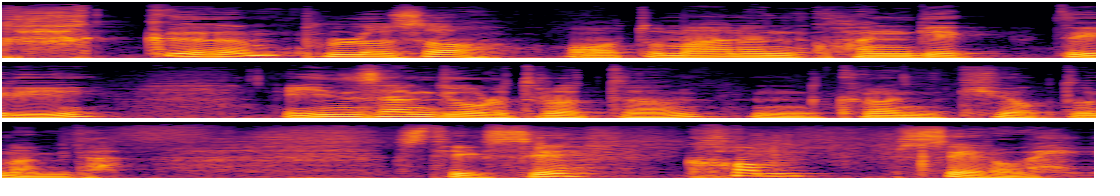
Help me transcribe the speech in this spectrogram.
가끔 불러서 어, 또 많은 관객들이 인상적으로 들었던 음, 그런 기억도 납니다. 스틱스의 Away.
